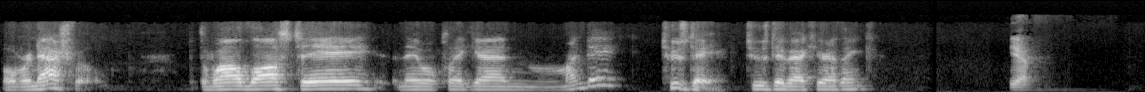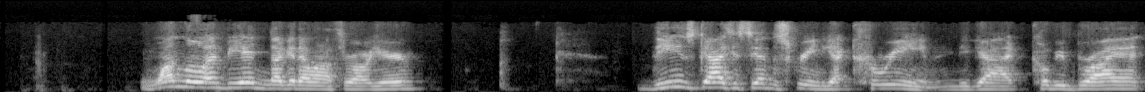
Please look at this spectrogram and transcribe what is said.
over Nashville. But the Wild lost today, and they will play again Monday, Tuesday, Tuesday back here, I think. Yeah. One little NBA nugget I want to throw out here. These guys you see on the screen, you got Kareem, you got Kobe Bryant,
